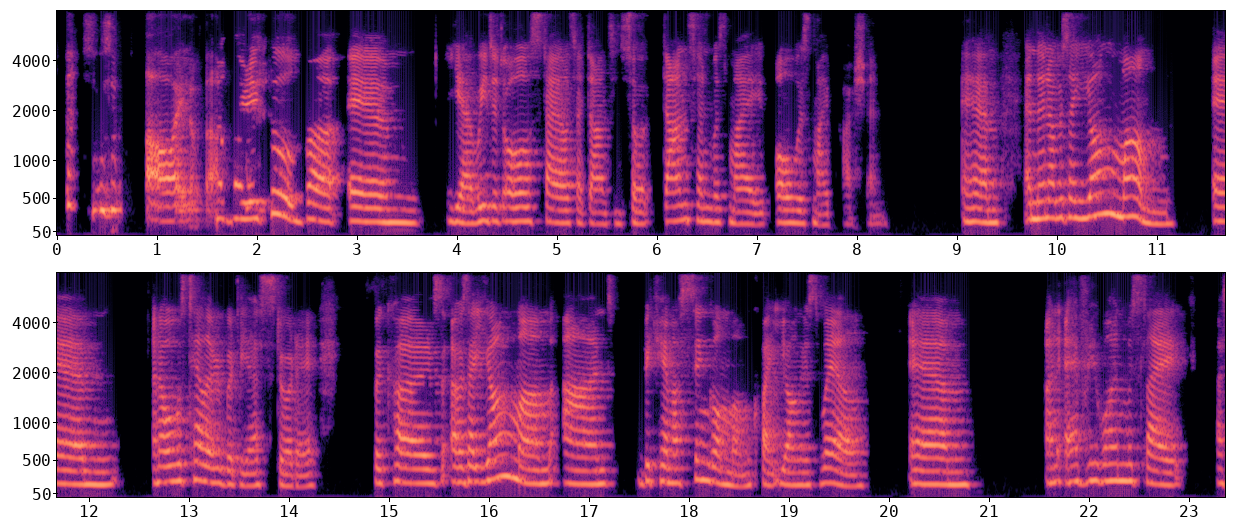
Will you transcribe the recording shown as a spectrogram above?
oh, I love that. Not very cool, but um, yeah, we did all styles of dancing. So dancing was my always my passion. Um, and then I was a young mum, um, and I always tell everybody a story because I was a young mum and became a single mum quite young as well. Um, and everyone was like, I,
